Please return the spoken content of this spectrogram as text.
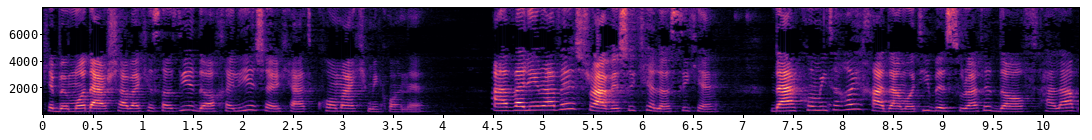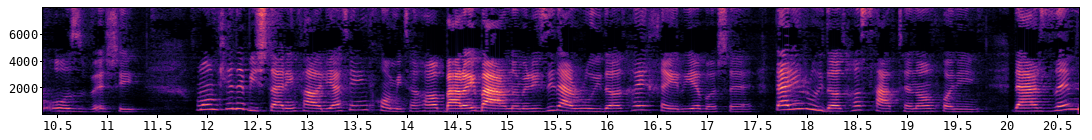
که به ما در شبکه سازی داخلی شرکت کمک می‌کنه. اولین روش روش کلاسیکه. در کمیته های خدماتی به صورت داوطلب عضو بشید ممکنه بیشترین فعالیت این کمیته ها برای برنامه ریزی در رویدادهای خیریه باشه. در این رویدادها ثبت نام کنید. در ضمن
